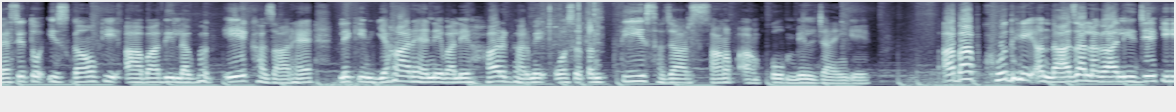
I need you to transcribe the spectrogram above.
वैसे तो इस गाँव की आबादी लगभग एक हज़ार है, लेकिन यहाँ रहने वाले हर घर में औसतन तीस हज़ार सांप आपको मिल जाएँगे। अब आप खुद ही अंदाज़ा लगा लीजिए कि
